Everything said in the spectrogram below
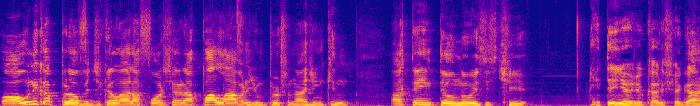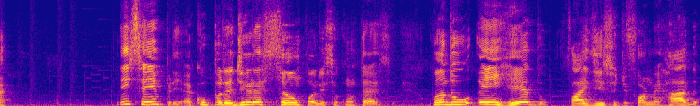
a única prova de que ela era forte era a palavra de um personagem que até então não existia. Entende onde eu quero chegar? Nem sempre, é culpa da direção quando isso acontece. Quando o enredo faz isso de forma errada,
